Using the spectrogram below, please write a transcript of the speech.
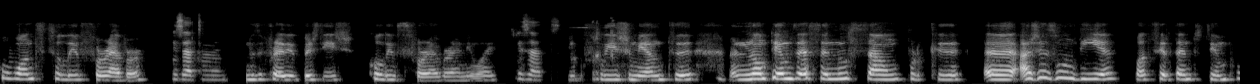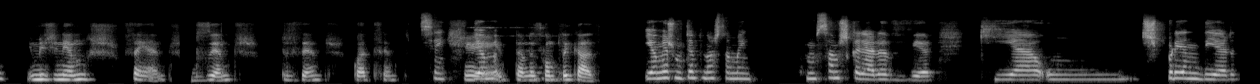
Who Wants to Live Forever? Exatamente. Mas o Freddy depois diz Who Lives Forever Anyway. Exato. Porque, felizmente não temos essa noção, porque uh, às vezes um dia pode ser tanto tempo. Imaginemos 100 anos, 200, 300, 400. Sim. E, e torna-se complicado. E ao mesmo tempo nós também começamos, se calhar, a ver que há um desprender,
